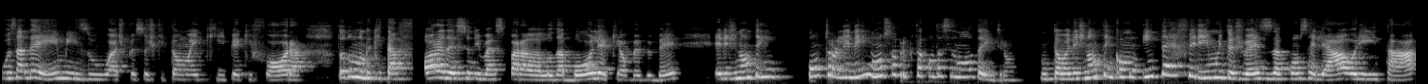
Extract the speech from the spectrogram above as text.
os ADMs, as pessoas que estão na equipe aqui fora, todo mundo que está fora desse universo paralelo da bolha, que é o BBB, eles não têm controle nenhum sobre o que está acontecendo lá dentro. Então, eles não têm como interferir muitas vezes, aconselhar, orientar,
